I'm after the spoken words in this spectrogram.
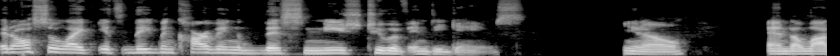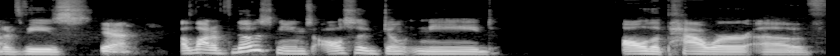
it also like it's they've been carving this niche too of indie games, you know, and a lot of these Yeah. a lot of those games also don't need all the power of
